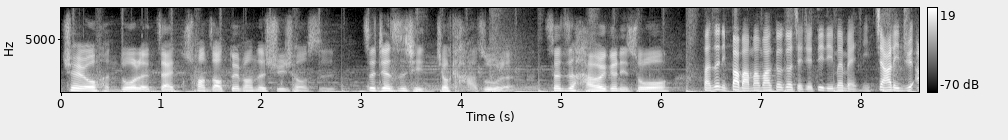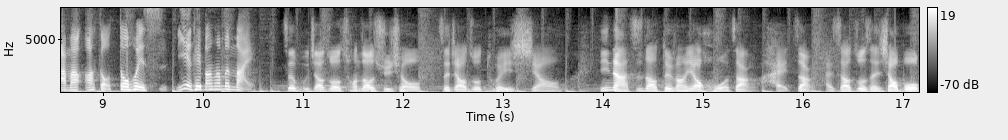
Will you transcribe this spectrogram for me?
却有很多人在创造对方的需求时，这件事情就卡住了，甚至还会跟你说。反正你爸爸妈妈、哥哥姐姐、弟弟妹妹，你家邻居阿猫阿狗都会死，你也可以帮他们买。这不叫做创造需求，这叫做推销。你哪知道对方要火葬、海葬，还是要做成消波？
